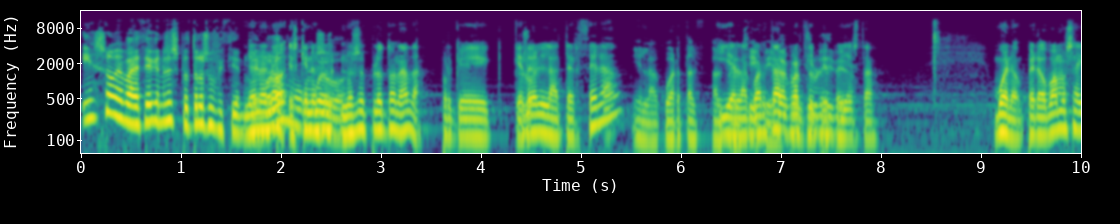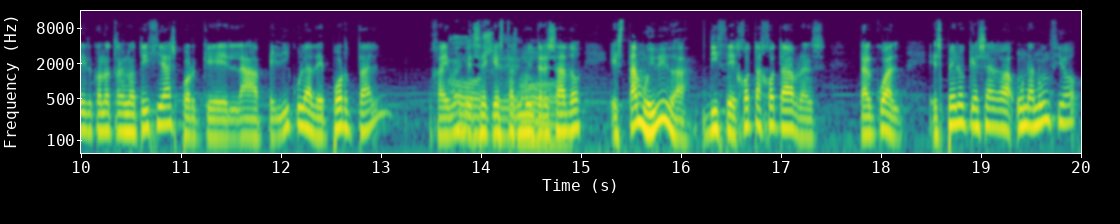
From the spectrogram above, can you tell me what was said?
eso me pareció que no se explotó lo suficiente. No, no, no, es que no se, no se explotó nada, porque quedó en la tercera Y en la cuarta al, al y en la principio. cuarta al La cuarta al principio, ya principio. está. Bueno, pero vamos a ir con otras noticias porque la película de Portal, Jaime, que sé sí. que estás muy Oh. interesado, está muy viva. Dice JJ Abrams, tal cual. Espero que se haga un anuncio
